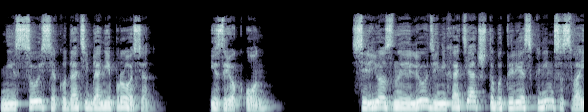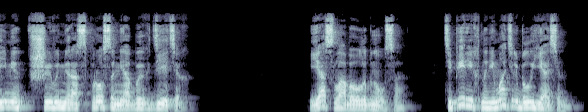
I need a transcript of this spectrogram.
Не суйся, куда тебя не просят, изрек он. Серьезные люди не хотят, чтобы ты лез к ним со своими вшивыми расспросами об их детях. Я слабо улыбнулся. Теперь их наниматель был ясен.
